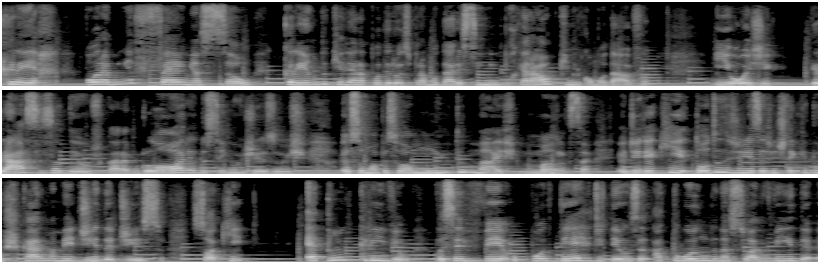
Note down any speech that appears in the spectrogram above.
crer, pôr a minha fé em ação, crendo que Ele era poderoso para mudar isso em mim, porque era algo que me incomodava. E hoje, graças a Deus, para a glória do Senhor Jesus, eu sou uma pessoa muito mais mansa. Eu diria que todos os dias a gente tem que buscar uma medida disso. Só que é tão incrível você ver o poder de Deus atuando na sua vida,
